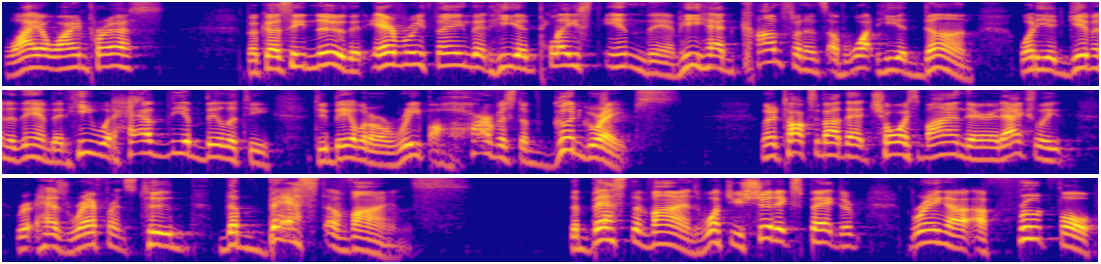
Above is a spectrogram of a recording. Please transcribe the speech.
Why a wine press? Because he knew that everything that he had placed in them, he had confidence of what he had done, what he had given to them, that he would have the ability to be able to reap a harvest of good grapes. When it talks about that choice vine there, it actually has reference to the best of vines. The best of vines, what you should expect to bring a, a fruitful,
